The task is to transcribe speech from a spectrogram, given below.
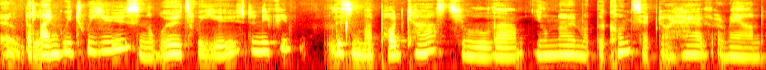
uh, the language we use and the words we used. And if you listen to my podcasts, you'll uh, you'll know the concept I have around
